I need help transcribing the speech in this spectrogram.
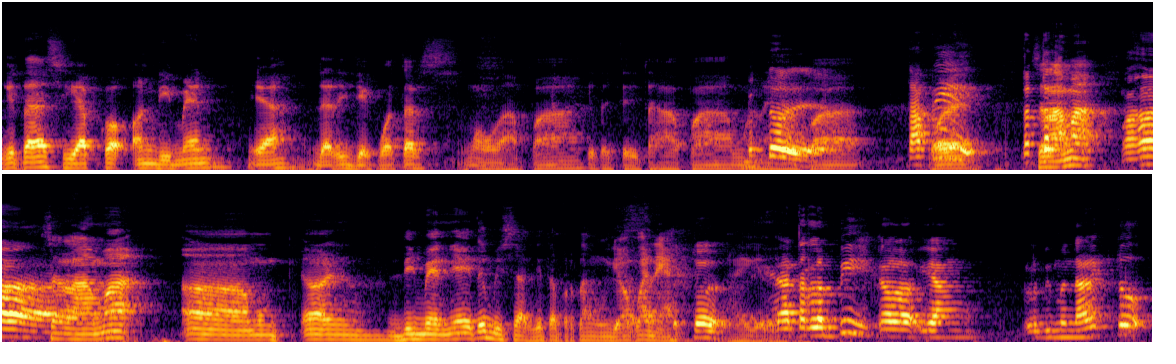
kita siap kok on demand ya dari Jack Waters mau apa kita cerita apa mau Betul. apa Tapi Boleh. tetap selama Ah, selama eh, mung- eh, demandnya itu bisa kita pertanggungjawabkan ya betul. Kayak gitu. Ya terlebih kalau yang lebih menarik tuh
